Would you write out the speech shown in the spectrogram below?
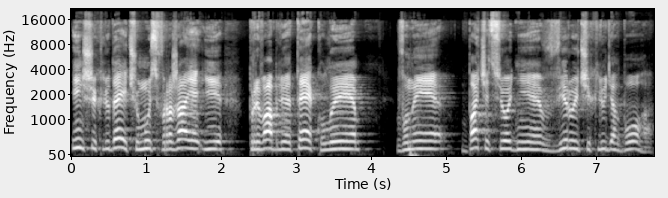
інших людей, чомусь вражає і приваблює те, коли вони бачать сьогодні в віруючих людях Бога.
